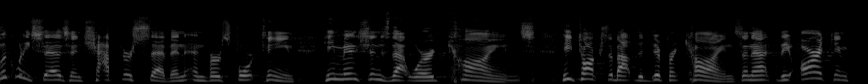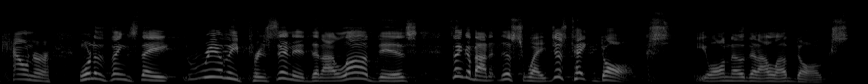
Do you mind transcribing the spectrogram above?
Look what he says in chapter 7 and verse 14. He mentions that word kinds. He talks about the different kinds. And at the Ark encounter, one of the things they really presented that I loved is think about it this way just take dogs. You all know that I love dogs.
